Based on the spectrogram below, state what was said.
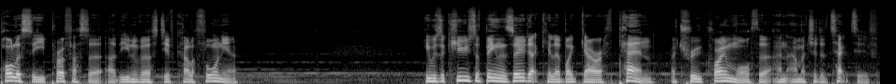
policy professor at the University of California. He was accused of being the Zodiac Killer by Gareth Penn, a true crime author and amateur detective,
